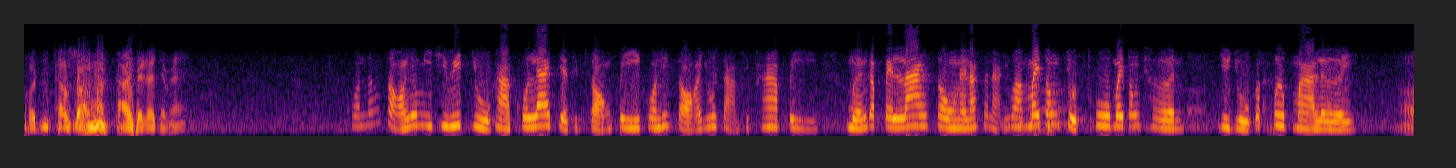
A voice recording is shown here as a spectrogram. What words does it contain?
คนทั้งสองมันตายไปแล้วใช่ไหม คนทั้งสองยังมีชีวิตอยู่ค่ะ คนแรกเจ็ดสิบสองปี คนที่สองอายุสามสิบห้าปี เหมือนกับเป็นร่างทรงในลักษณะที่ว่าไม่ต้องจุดธูปไม่ต้องเชิญ อยู่ๆก็ปึ๊บมาเลยอ๋อ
